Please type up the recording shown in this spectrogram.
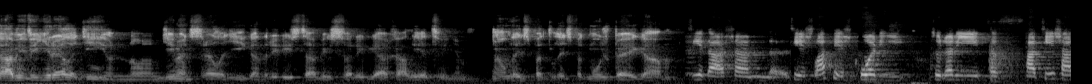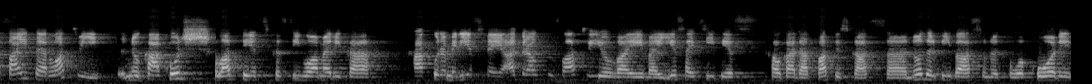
Tā bija viņa reliģija un, un ģimenes reliģija. Gan arī tā bija svarīgākā lieta viņam. Un līdz pat, līdz pat mūža beigām. Dziedāšana tieši latviešu korī. Tur arī tas tā tiešā saite ar Latviju. Nu, kā kurš latviečs, kas dzīvo Amerikā, kā kuram ir iespēja atbraukt uz Latviju vai, vai iesaistīties kaut kādā latviskās nodarbībās, un ar to kori,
